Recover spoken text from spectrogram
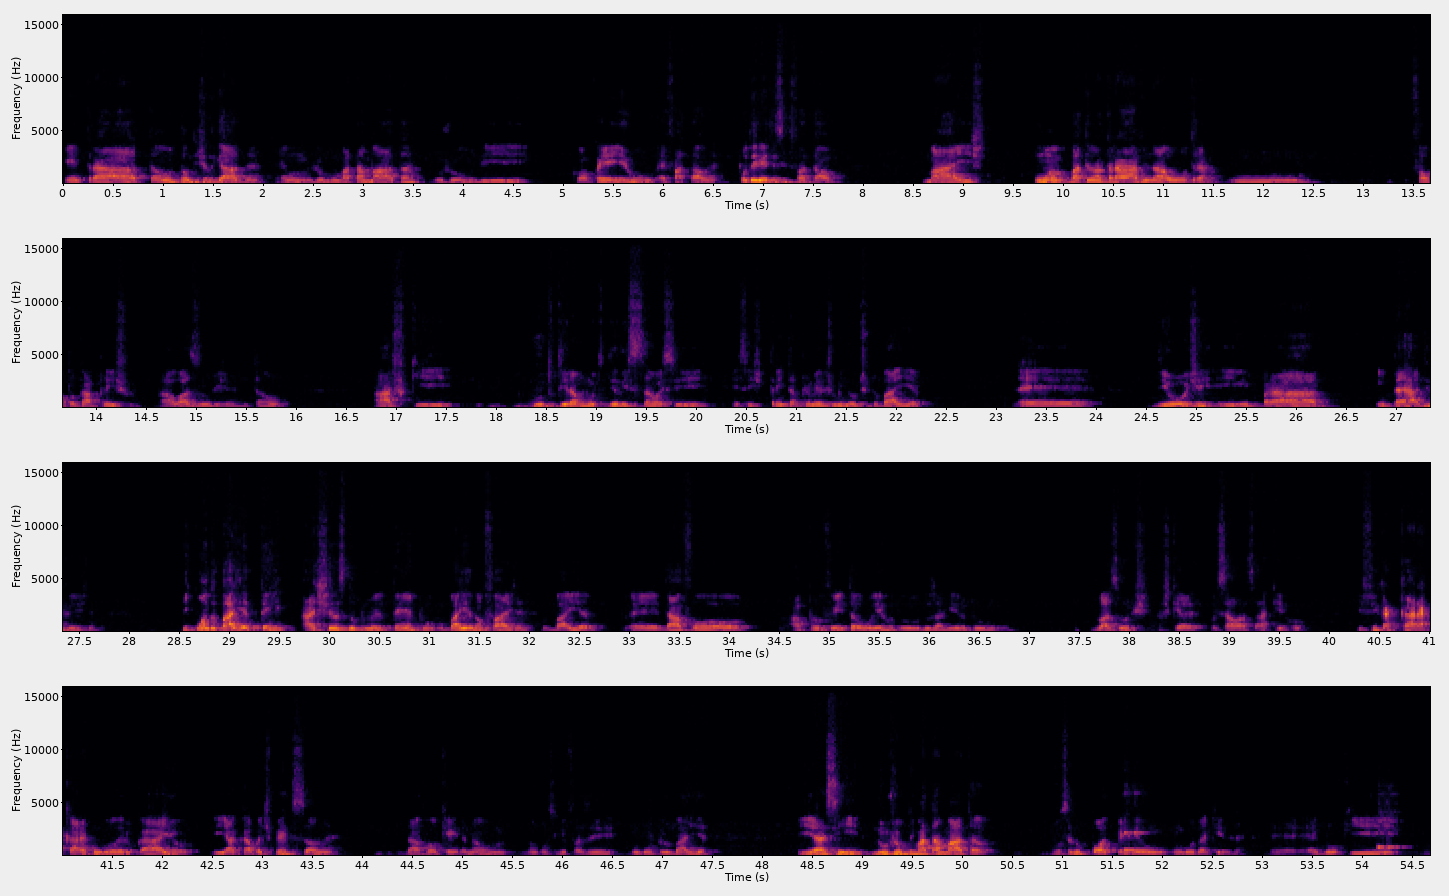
entrar tão, tão desligado, né? É um jogo mata-mata, um jogo de qualquer erro é fatal, né? Poderia ter sido fatal, mas uma bateu na trave, na outra o faltou capricho ao Azures, né? Então, acho que Guto tira muito de lição esse, esses 30 primeiros minutos do Bahia é, de hoje e para enterrar de vez, né? E quando o Bahia tem a chance no primeiro tempo, o Bahia não faz, né? O Bahia é, avó aproveita o erro do, do zagueiro do, do Azures, acho que é, foi Salazar que errou, e fica cara a cara com o goleiro Caio e acaba desperdiçando, né? Da avó que ainda não, não conseguiu fazer um gol pelo Bahia. E assim, num jogo de mata-mata, você não pode perder um, um gol daquele, né? É, é, gol que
